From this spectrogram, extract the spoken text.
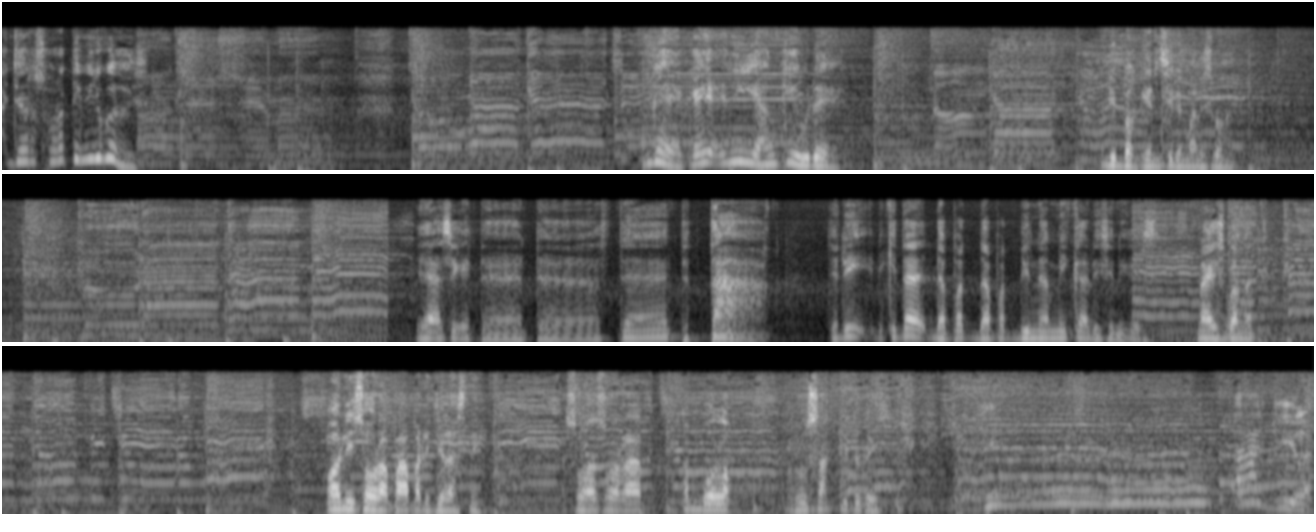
hajar suara tinggi juga guys? Enggak ya, kayak ini Yankee udah ya. Ini bagian sini manis banget. Ya asik dadas tak. Jadi kita dapat dapat dinamika di sini guys. Nice banget. Oh ini suara apa apa jelas nih. Suara-suara tembolok rusak gitu guys. Ah gila.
